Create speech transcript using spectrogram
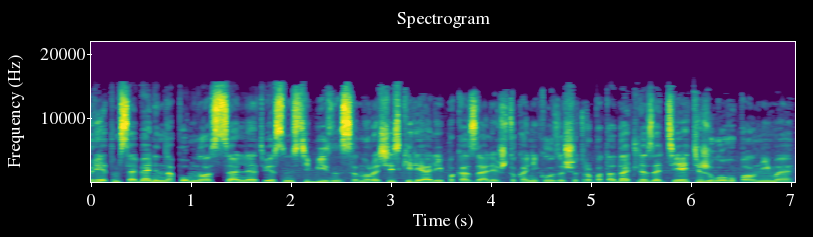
При этом Собянин напомнил о социальной ответственности бизнеса, но российские реалии показали, что каникулы за счет работодателя затея тяжело выполнимая.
